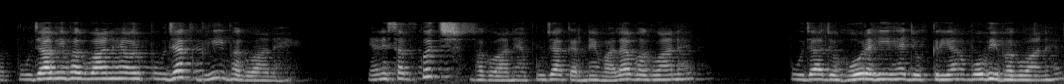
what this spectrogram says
और पूजा भी भगवान है और पूजक भी भगवान है। यानी सब कुछ भगवान है, पूजा करने वाला भगवान है। पूजा जो हो रही है, जो क्रिया, वो भी भगवान है।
